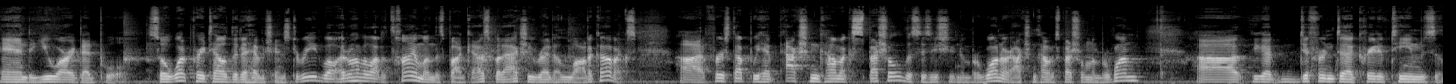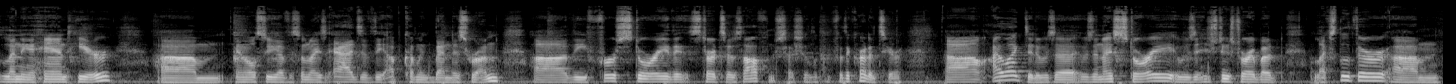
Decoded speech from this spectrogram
and You Are Deadpool. So, what, pray tell, did I have a chance to read? Well, I don't have a lot of time on this podcast, but I actually read a lot of comics. Uh, first up, we have Action Comics Special. This is issue number one, or Action Comics Special number one. Uh, you got different uh, creative teams lending a hand here. Um, and also, you have some nice ads of the upcoming Bendis run. Uh, the first story that starts us off. I'm just actually looking for the credits here. Uh, I liked it. It was a it was a nice story. It was an interesting story about Lex Luthor. Um,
